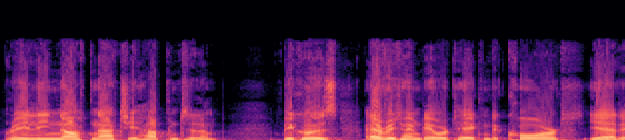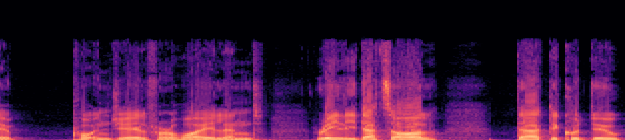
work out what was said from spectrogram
really nothing actually happened to them because every time they were taken to court, yeah, they put in jail for a while, and really that's all that they could do.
